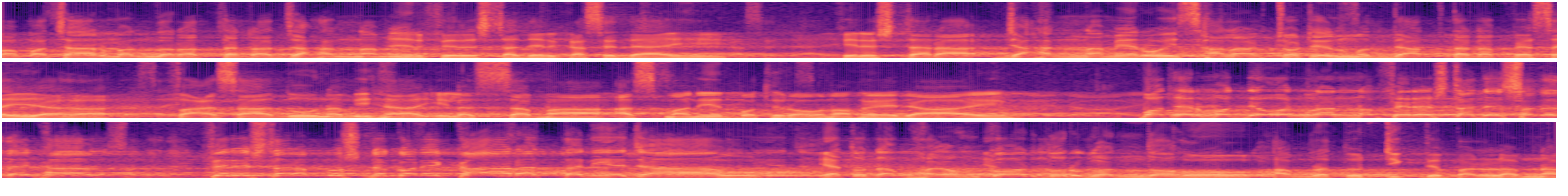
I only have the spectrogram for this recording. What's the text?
পাপাচার বান্দার আত্মাটা জাহান জাহান্নামের ফেরেশতাদের কাছে দেয়, ফেরেশতারা জাহান্নামের ওই সালার চটের মধ্যে আত্মাটা পেঁচাইয়া ফাসাদু নাবিহা ইলাসামা আসমানের পথে রওনা হয়ে যায়। পথের মধ্যে অন্যান্য ফেরেস্তাদের সাথে দেখা ফেরেস্তারা প্রশ্ন করে, কার আত্মা নিয়ে যাও? এতটা ভয়ঙ্কর দুর্গন্ধ, আমরা তো টিকতে পারলাম না,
